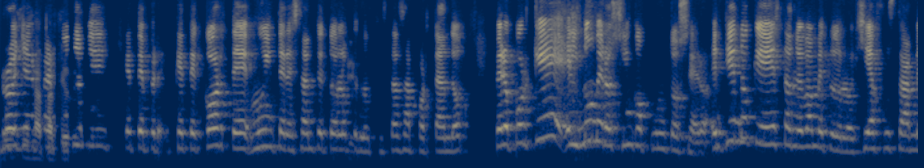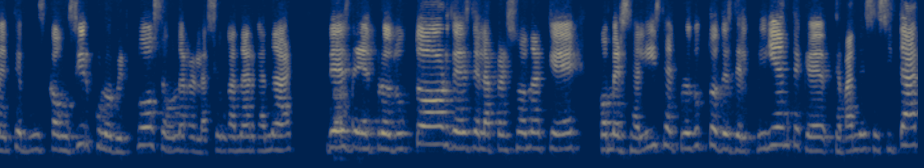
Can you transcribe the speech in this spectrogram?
Roger, perdóname que te, que te corte, muy interesante todo lo que nos estás aportando, pero ¿por qué el número 5.0? Entiendo que esta nueva metodología justamente busca un círculo virtuoso, una relación ganar-ganar, desde el productor, desde la persona que comercializa el producto, desde el cliente que te va a necesitar.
